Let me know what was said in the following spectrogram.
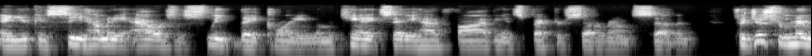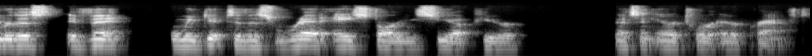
And you can see how many hours of sleep they claim. The mechanic said he had five, the inspector said around seven. So just remember this event when we get to this red AStar you see up here. That's an Air Tour aircraft.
